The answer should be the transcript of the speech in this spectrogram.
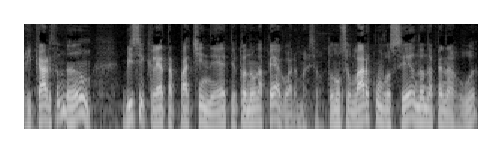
Ricardo falou, não, bicicleta, patinete, eu estou andando a pé agora, Marcelo. Estou no celular com você, andando a pé na rua,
